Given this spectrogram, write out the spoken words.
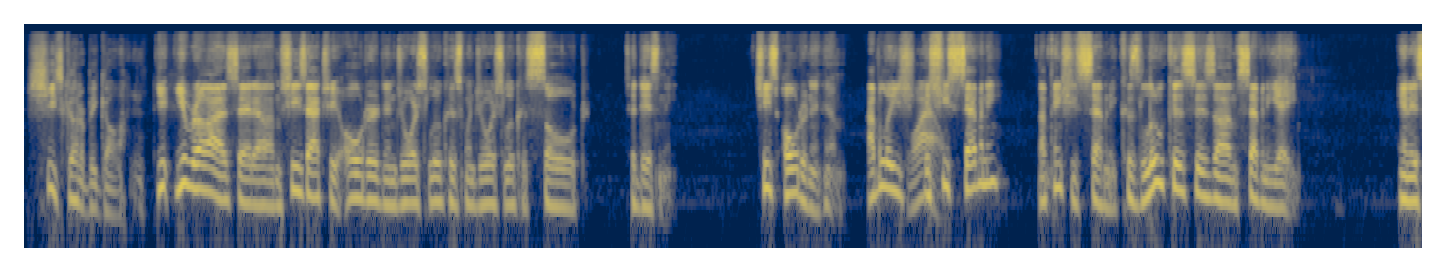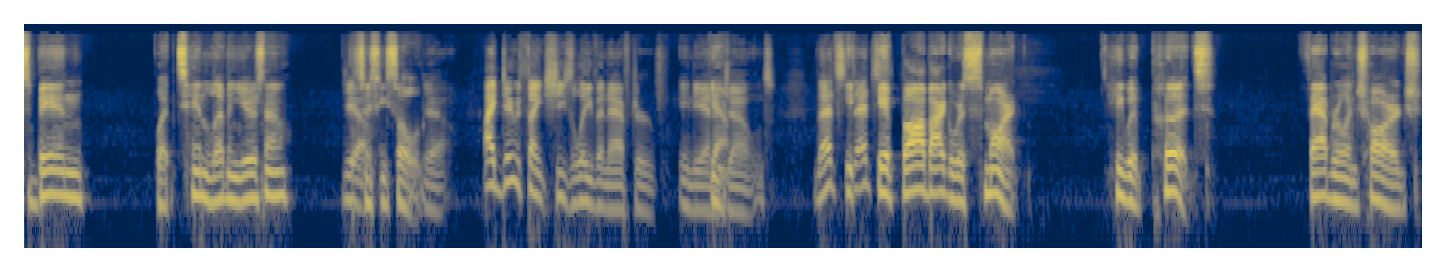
she's going to be gone. You you realize that um, she's actually older than George Lucas when George Lucas sold to Disney. She's older than him. I believe. Wow. Is she seventy? I think she's seventy because Lucas is um seventy eight, and it's been what 10, 11 years now Yeah, since he sold. yeah. I do think she's leaving after Indiana Yeah. Jones. That's that's if Bob Iger was smart, he would put Favreau in charge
